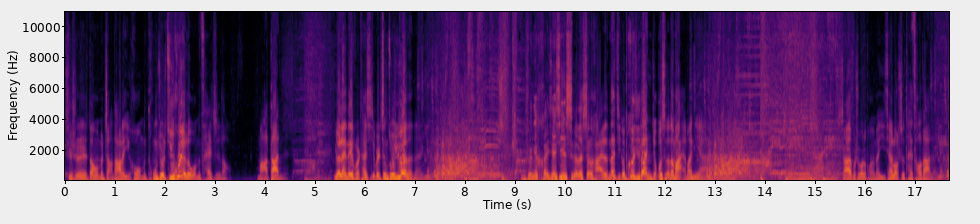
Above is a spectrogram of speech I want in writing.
其实等我们长大了以后，我们同学聚会了，我们才知道，妈蛋的，原来那会儿他媳妇正坐月子呢。你说你狠下心舍得生孩子，那几个破鸡蛋你就不舍得买吗？你啥也不说了，朋友们，以前老师太操蛋了。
